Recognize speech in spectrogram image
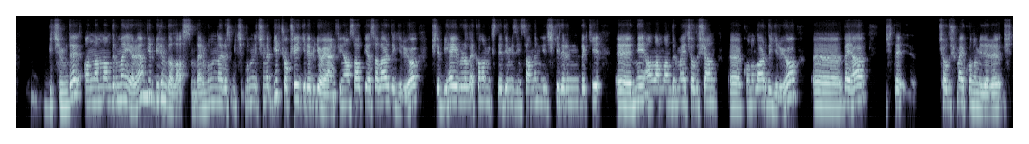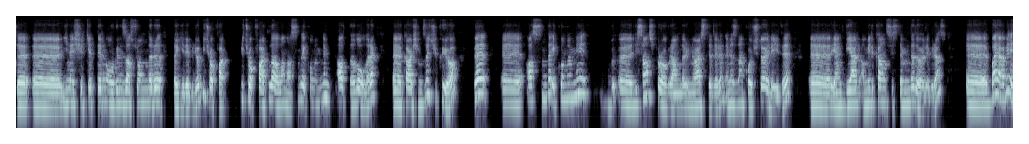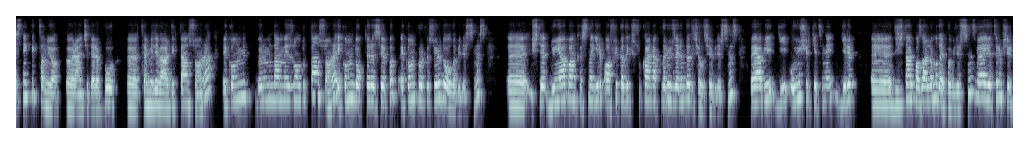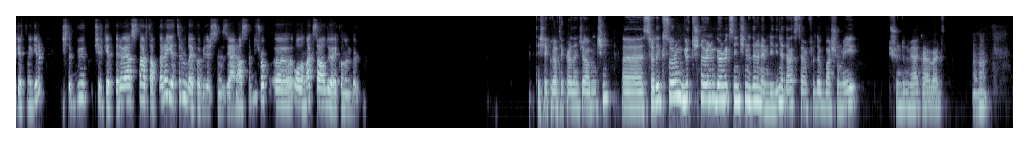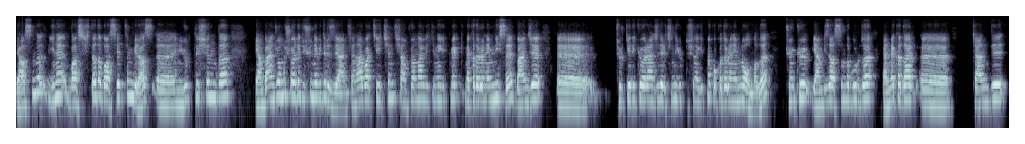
biçimde anlamlandırmaya yarayan bir bilim dalı aslında. Yani bunun arası bunun içinde birçok şey girebiliyor yani finansal piyasalar da giriyor. İşte behavioral economics dediğimiz insanların ilişkilerindeki e, ne anlamlandırmaya çalışan e, konular da giriyor. E, veya işte çalışma ekonomileri, işte e, yine şirketlerin organizasyonları da girebiliyor. Birçok farklı birçok farklı alan aslında ekonominin alt dalı olarak e, karşımıza çıkıyor ve e, aslında ekonomi e, lisans programları üniversitelerin en azından Koç'ta öyleydi. E, yani diğer Amerikan sisteminde de öyle biraz. E, bayağı bir esneklik tanıyor öğrencilere bu e, temeli verdikten sonra ekonomi bölümünden mezun olduktan sonra ekonomi doktorası yapıp ekonomi profesörü de olabilirsiniz. E, işte Dünya Bankası'na girip Afrika'daki su kaynakları üzerinde de çalışabilirsiniz. Veya bir oyun şirketine girip e, dijital pazarlama da yapabilirsiniz veya yatırım şirketine girip işte büyük şirketlere veya startuplara yatırım da yapabilirsiniz. Yani aslında birçok e, olanak sağlıyor ekonomi bölümü. Teşekkürler tekrardan cevabın için. Ee, sıradaki sorum yurt dışında öğrenim görmek senin için neden önemliydi? Neden Stanford'a başvurmayı düşündün veya karar verdin? Hı hı. Ya aslında yine başta da bahsettim biraz. Ee, yani yurt dışında yani bence onu şöyle düşünebiliriz yani. Fenerbahçe için Şampiyonlar Ligi'ne gitmek ne kadar önemliyse bence e, Türkiye'deki öğrenciler için de yurt dışına gitmek o kadar önemli olmalı. Çünkü yani biz aslında burada yani ne kadar e, kendi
